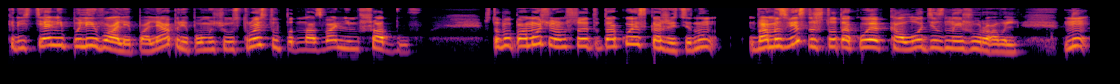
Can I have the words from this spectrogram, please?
крестьяне поливали поля при помощи устройства под названием шадув. Чтобы помочь вам, что это такое, скажите. Ну, вам известно, что такое колодезный журавль? Ну,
